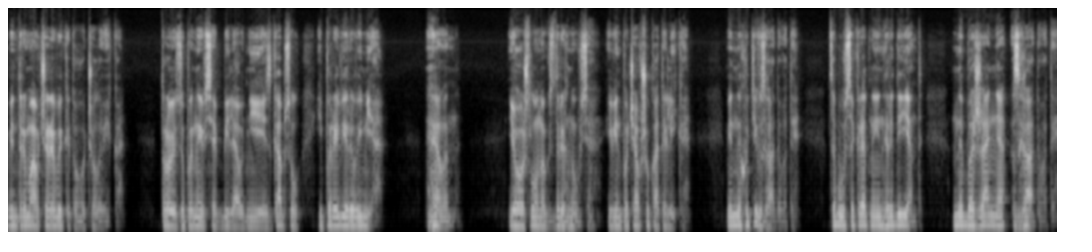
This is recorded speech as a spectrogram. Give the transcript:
Він тримав черевики того чоловіка. Трой зупинився біля однієї з капсул і перевірив ім'я. Гелен. Його шлунок здригнувся, і він почав шукати ліки. Він не хотів згадувати. Це був секретний інгредієнт небажання згадувати.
